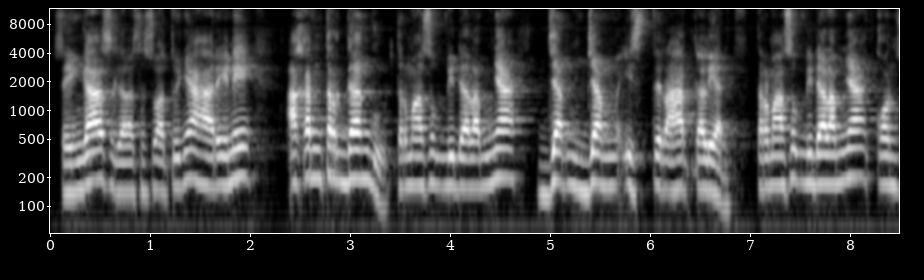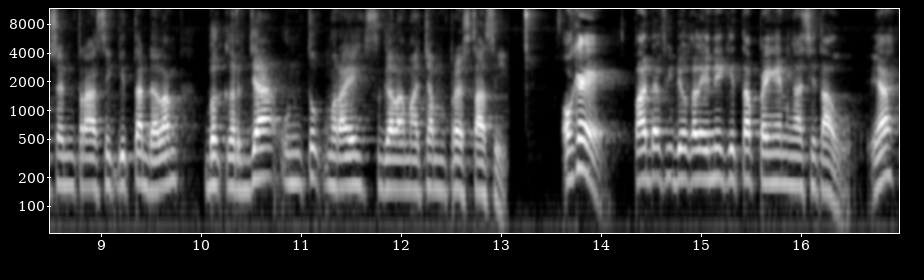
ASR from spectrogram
Sehingga segala sesuatunya hari ini akan terganggu termasuk di dalamnya jam-jam istirahat kalian. Termasuk di dalamnya konsentrasi kita dalam bekerja untuk meraih segala macam prestasi. Oke, pada video kali ini kita pengen ngasih tahu ya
